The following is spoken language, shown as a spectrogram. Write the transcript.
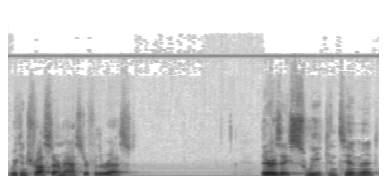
We can trust our master for the rest. There is a sweet contentment,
